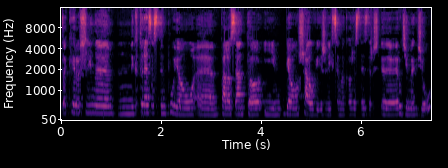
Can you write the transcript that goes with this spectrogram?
takie rośliny, mm, które zastępują e, Palo Santo i białą szałwię, jeżeli chcemy korzystać z rodzimych ziół.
